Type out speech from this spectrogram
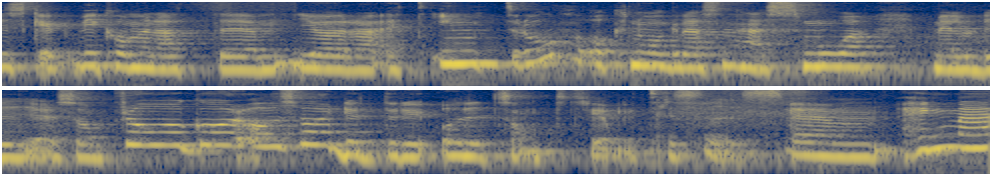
Vi, ska, vi kommer att eh, göra ett intro och några såna här små melodier som frågor och svar du, du, du, och lite sånt trevligt. Precis. Ehm, häng med.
